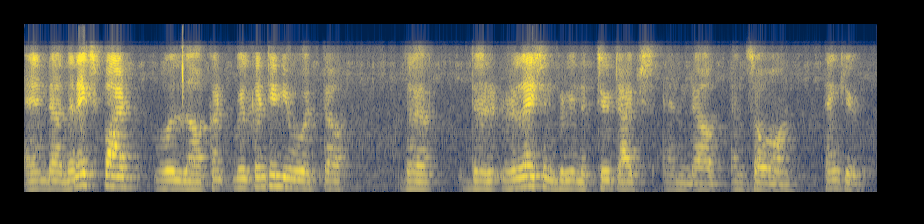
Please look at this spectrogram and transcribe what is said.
and uh, the next part will uh, con- will continue with uh, the the relation between the two types and uh, and so on. Thank you.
